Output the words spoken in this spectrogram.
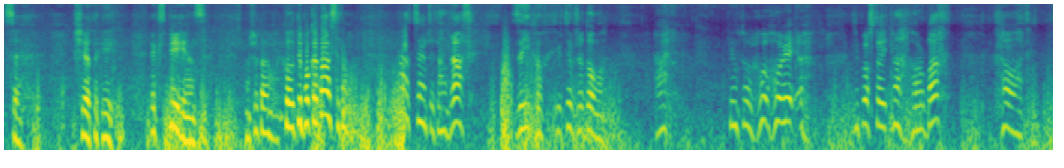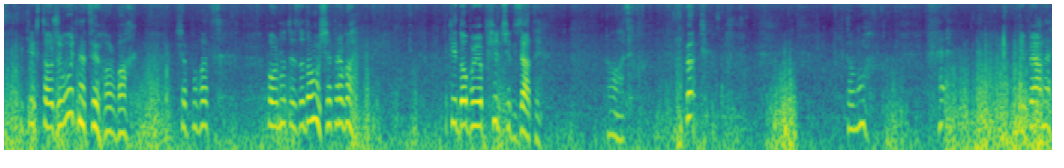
це ще такий експірієнс. Ну, коли ти покатався там, а в центрі там раз, заїхав і ти вже вдома. А тим, хто Дніпро стоїть на горбах, от, і ті, хто живуть на цих горбах, щоб повернутися додому, ще треба такий добрий обхильчик взяти. От. Тому дніпряни,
